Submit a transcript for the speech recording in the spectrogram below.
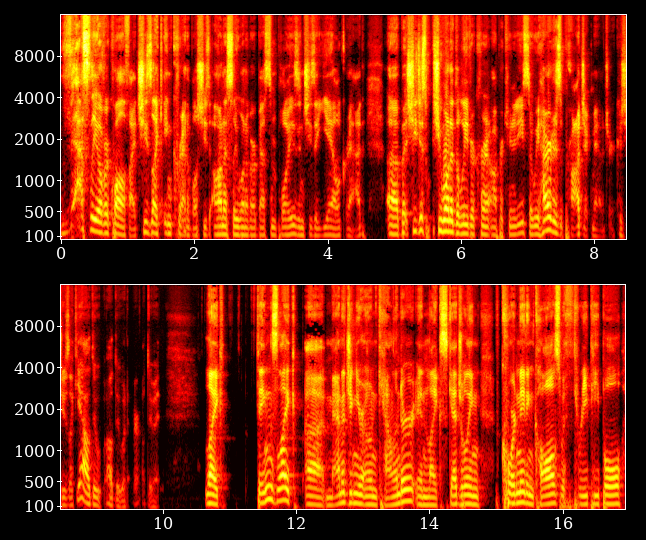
vastly overqualified. She's like incredible. She's honestly one of our best employees and she's a yale grad. Uh, but she just she wanted to leave her current opportunity. So we hired her as a project manager because she was like yeah i'll do i'll do whatever. I'll do it. Like things like uh, managing your own calendar and like scheduling coordinating calls with three people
